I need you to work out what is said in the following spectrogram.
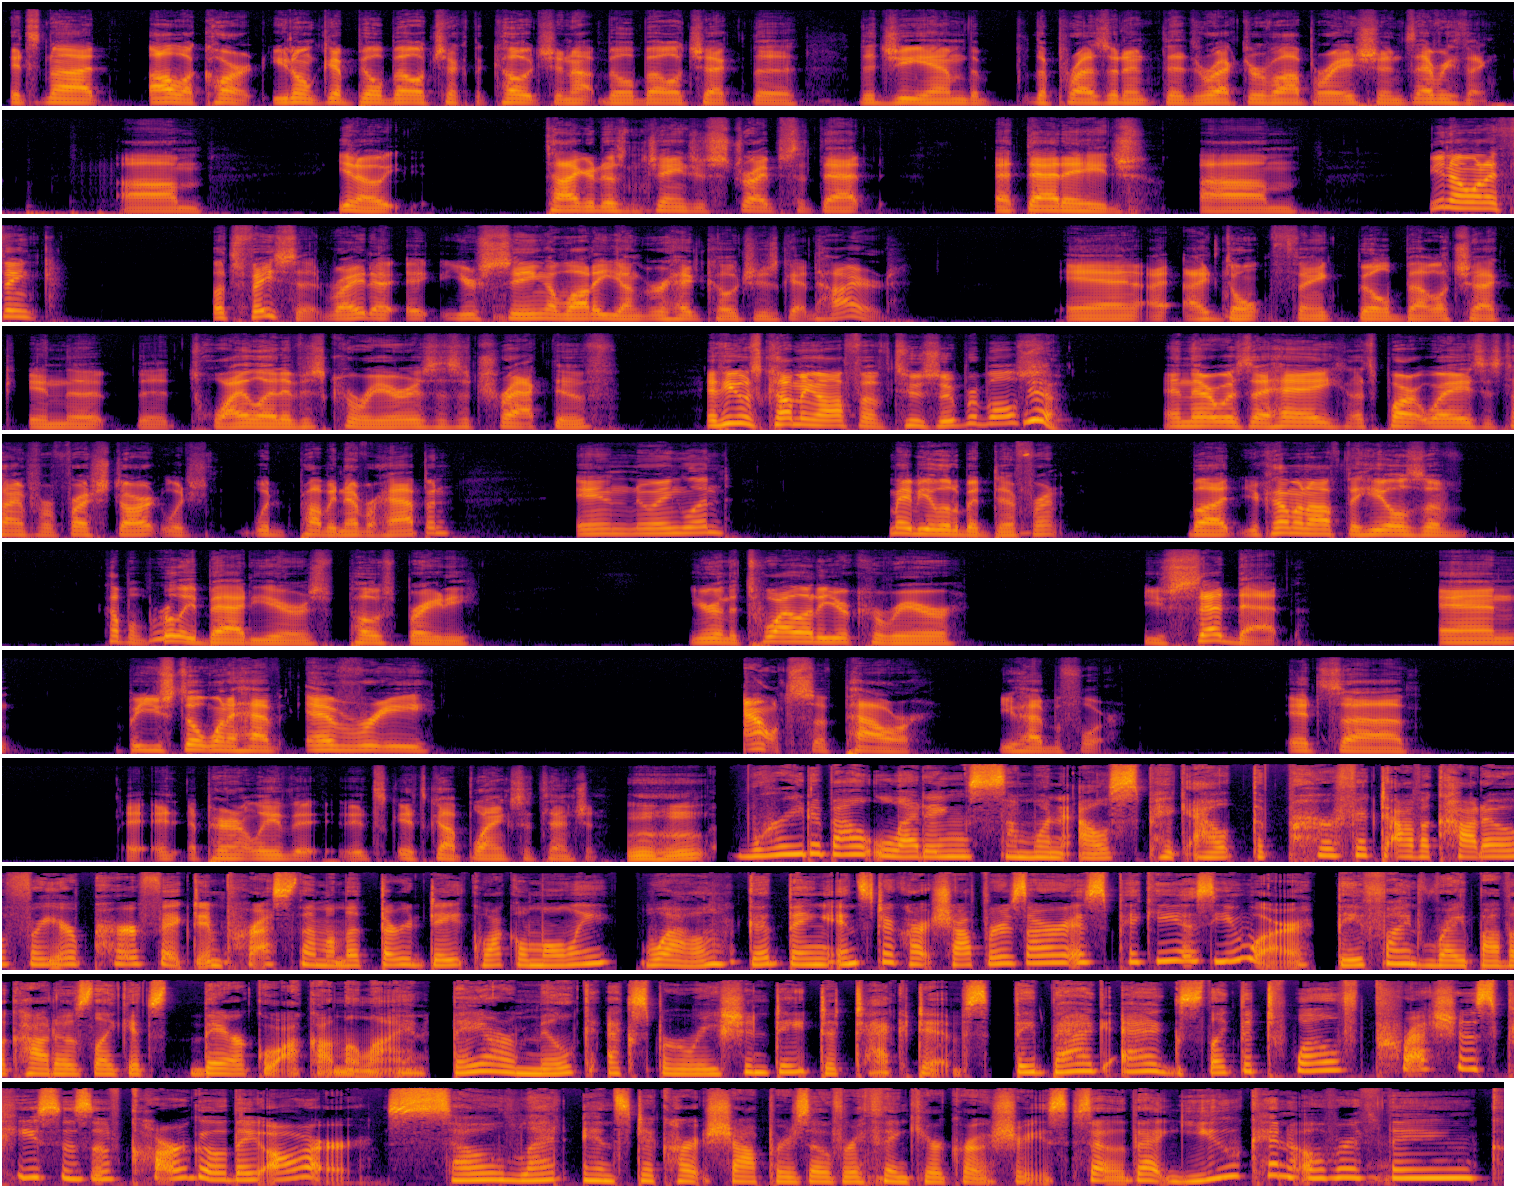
it's not a la carte. You don't get Bill Belichick the coach and not Bill Belichick the the GM, the the president, the director of operations, everything. Um, you know, Tiger doesn't change his stripes at that at that age. Um, you know, and I think let's face it, right? Uh, uh, you're seeing a lot of younger head coaches getting hired. And I, I don't think Bill Belichick in the, the twilight of his career is as attractive. If he was coming off of two Super Bowls, yeah. and there was a hey, let's part ways, it's time for a fresh start, which would probably never happen in New England, maybe a little bit different. But you're coming off the heels of couple really bad years post Brady. You're in the twilight of your career. You said that, and but you still want to have every ounce of power you had before. It's uh it, apparently it's it's got Blank's attention. Mm-hmm. Worried about letting someone else pick out the perfect avocado for your perfect impress them on the third date guacamole? Well, good thing Instacart shoppers are as picky as you are. They find ripe avocados like it's their guac on the line. They are milk expiration date detectives. They bag eggs like the 12 precious pieces of cargo they are. So let Instacart shoppers overthink your groceries so that you can overthink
